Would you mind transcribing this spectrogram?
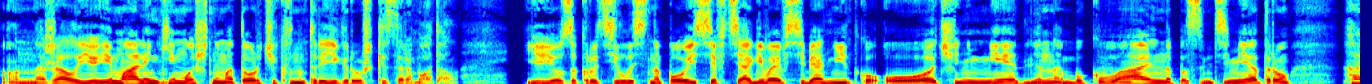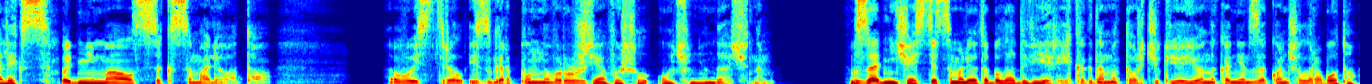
Он нажал ее, и маленький мощный моторчик внутри игрушки заработал. Ее закрутилось на поясе, втягивая в себя нитку очень медленно, буквально по сантиметру. Алекс поднимался к самолету. Выстрел из гарпунного ружья вышел очень удачным. В задней части самолета была дверь, и когда моторчик ее наконец закончил работу,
